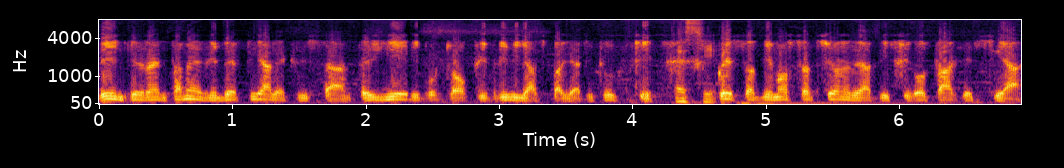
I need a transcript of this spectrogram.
20-30 metri in verticale è Cristante. Ieri purtroppo i primi li ha sbagliati tutti. Eh sì. Questa è dimostrazione della difficoltà che si ha.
